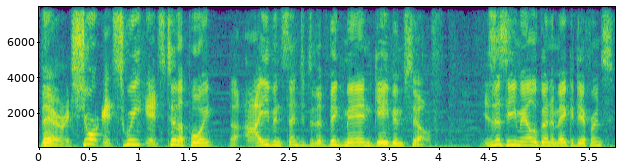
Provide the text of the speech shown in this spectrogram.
There, it's short, it's sweet, it's to the point. Uh, I even sent it to the big man, Gabe himself. Is this email going to make a difference?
